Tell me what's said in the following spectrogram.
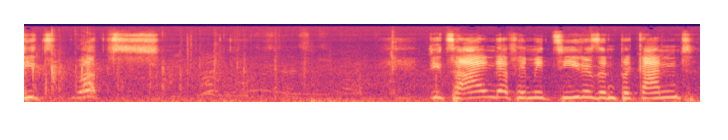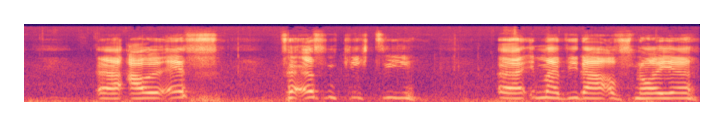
Die, die Zahlen der Femizide sind bekannt. Äh, AOF veröffentlicht sie äh, immer wieder aufs Neue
